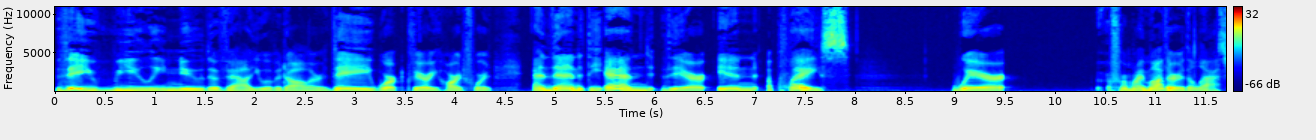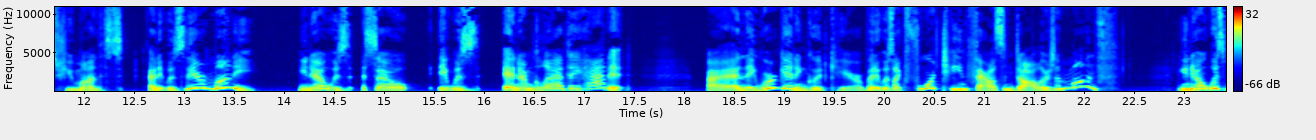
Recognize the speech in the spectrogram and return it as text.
they really knew the value of a dollar. They worked very hard for it. And then at the end, they're in a place where, for my mother, the last few months, and it was their money. You know, it was so, it was, and I'm glad they had it. Uh, and they were getting good care, but it was like $14,000 a month. You know, it was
